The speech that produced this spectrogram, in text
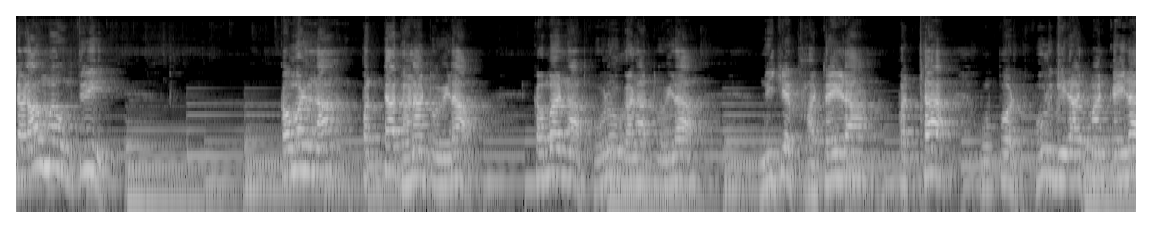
તળાવમાં ઉતરી કમળના પત્તા ઘણા ટોયડા કમળના ફૂલો ઘણા ટોયડા નીચે ફાટૈડા પથ્થા ઉપર ફૂલ બિરાજમાન કર્યા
